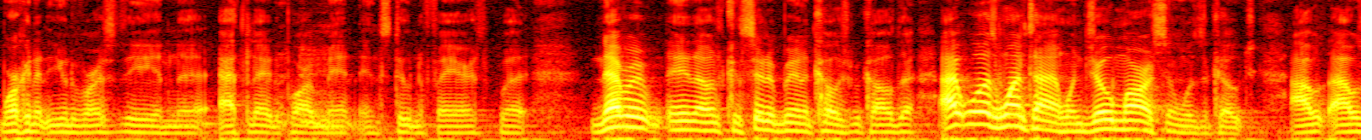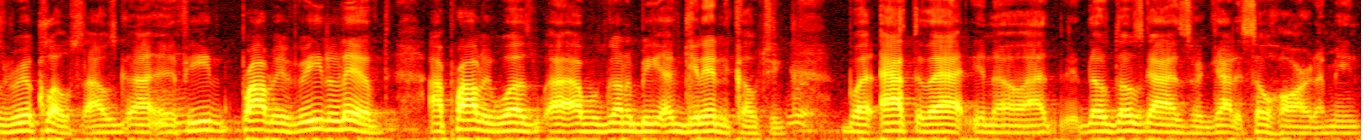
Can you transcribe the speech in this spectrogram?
working at the university in the athletic department and student affairs, but never, you know, considered being a coach because uh, I was one time when Joe Morrison was the coach. I was, I was real close. I was, uh, if he probably, if he lived, I probably was, I was going to be uh, get into coaching. But after that, you know, I, those, those guys are, got it so hard. I mean,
